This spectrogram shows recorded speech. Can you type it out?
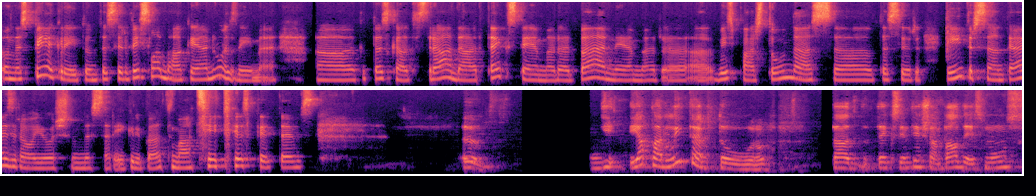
un es piekrītu, un tas ir vislabākajā nozīmē. Tas, kā tu strādā ar tekstiem, ar, ar bērniem, ar, ar vispār stundās, tas ir interesanti, aizraujoši, un es arī gribētu mācīties pie tevis. Ja par literatūru, tad, teiksim, tiešām paldies mūsu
